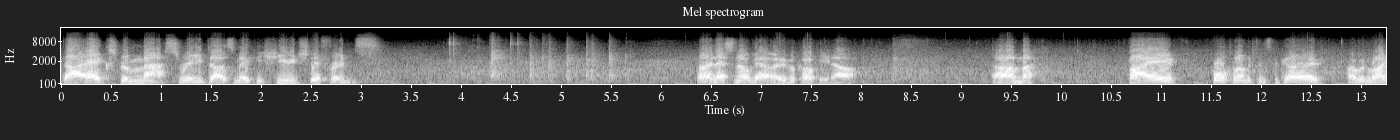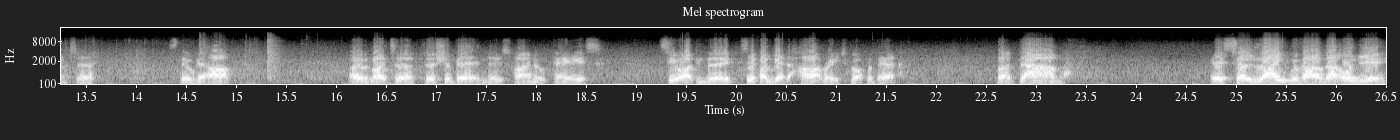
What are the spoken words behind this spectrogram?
that extra mass really does make a huge difference Right, let's not get over cocky now. Um, five, four kilometers to go. I would like to still get up. I would like to push a bit in those final Ks, see what I can do, see if I can get the heart rate to go up a bit. But damn, it's so light without that on you.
